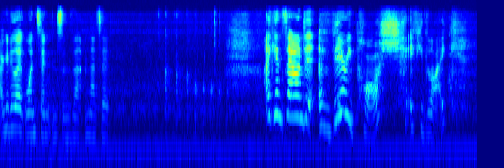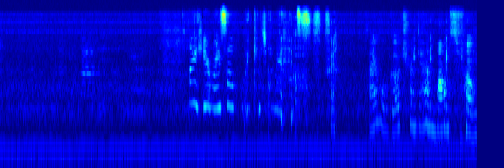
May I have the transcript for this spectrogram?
I can do like one sentence and that, and that's it. I I can sound very posh if you'd like. I hear myself in the kitchen. It's- I will go turn down mom's phone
